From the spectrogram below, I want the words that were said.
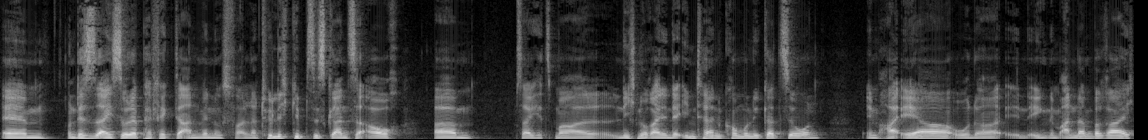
Ähm, und das ist eigentlich so der perfekte Anwendungsfall. Natürlich gibt es das Ganze auch, ähm, sage ich jetzt mal, nicht nur rein in der internen Kommunikation, im HR oder in irgendeinem anderen Bereich,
